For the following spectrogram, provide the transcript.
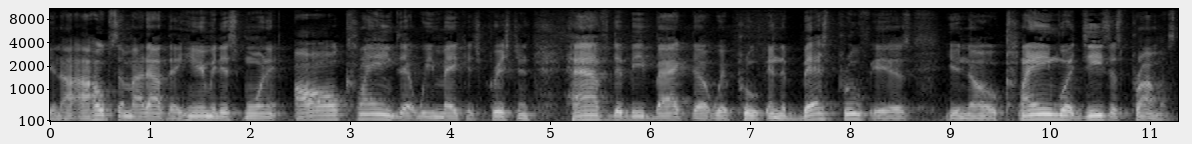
You know, I hope somebody out there hear me this morning. All claims that we make as Christians have to be backed up with proof. And the best proof is you know, claim what Jesus promised.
